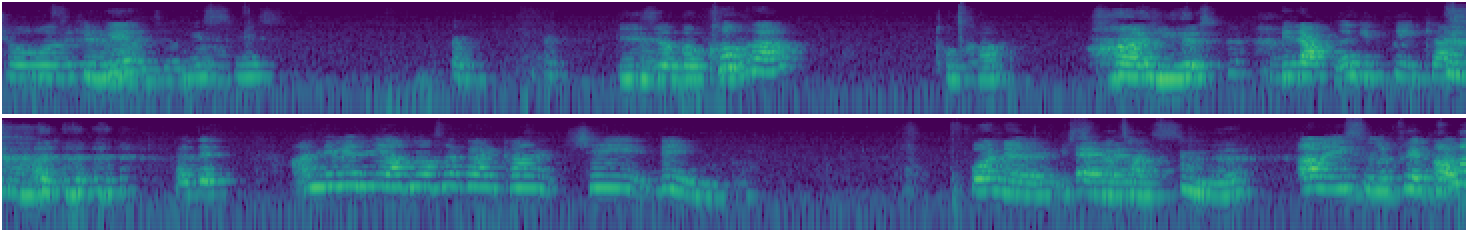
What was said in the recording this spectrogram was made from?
Şu olabilir mi acaba? Mis mis. Yüze dokun. Toka. Toka. Hayır. Bir aklın gitti iki aklın var. Hadi. Annemin yazma takarken şey değil mi bu? Bu ne? İsme Evet. taktı. Ama ismi pek Ama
